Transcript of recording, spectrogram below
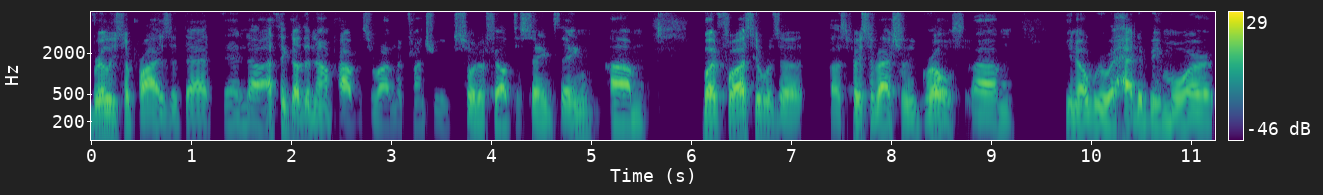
really surprised at that. And uh, I think other nonprofits around the country sort of felt the same thing. Um, but for us, it was a, a space of actually growth. Um, you know, we were, had to be more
